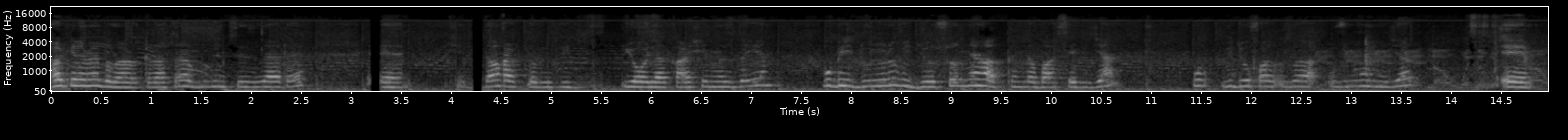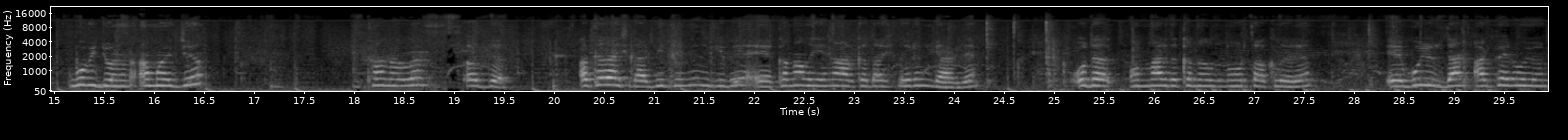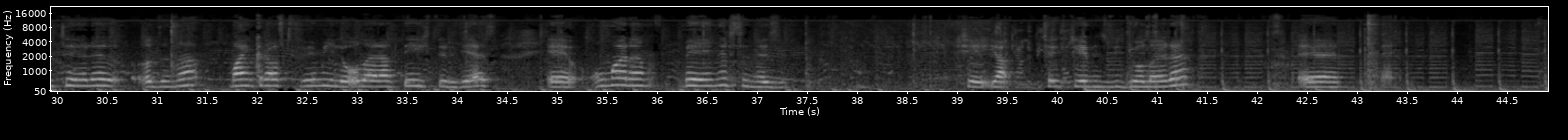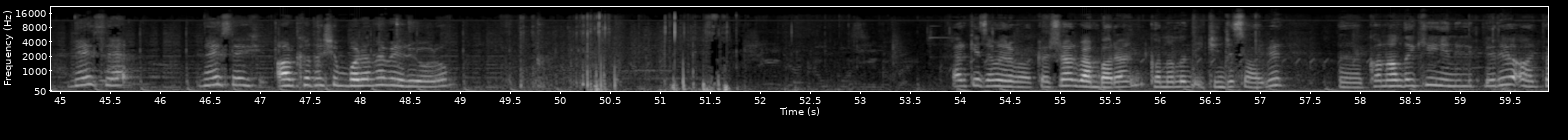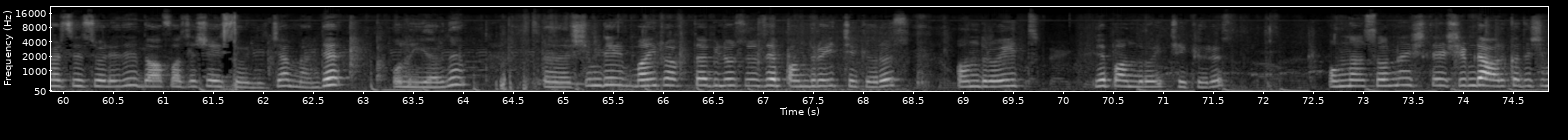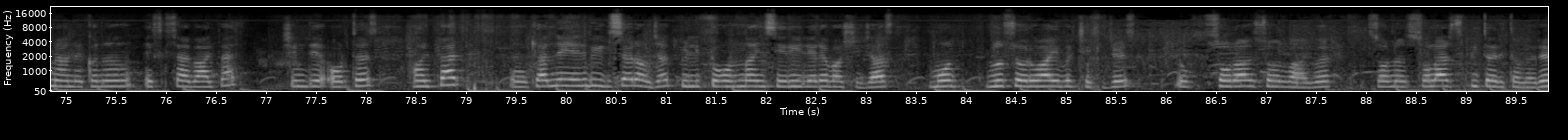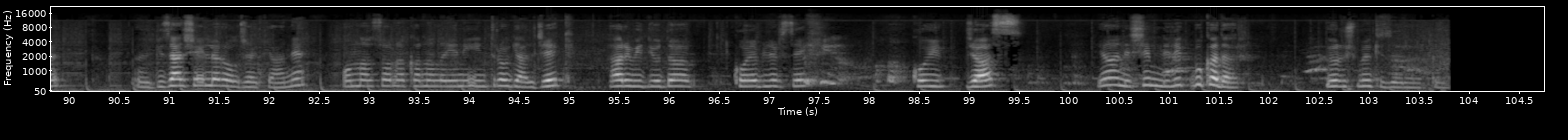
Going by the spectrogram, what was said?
Herkese merhaba arkadaşlar. Bugün sizlere e, daha farklı bir videoyla karşınızdayım. Bu bir duyuru videosu. Ne hakkında bahsedeceğim. Bu video fazla uzun olmayacak. E, bu videonun amacı kanalın adı. Arkadaşlar bildiğiniz gibi e, kanala yeni arkadaşlarım geldi. O da onlar da kanalın ortakları. E, bu yüzden Alper Oyun TR adını Minecraft Family olarak değiştireceğiz. E, umarım beğenirsiniz şey ya çekeceğimiz videoları. E, neyse neyse arkadaşım Baran'a veriyorum. Herkese merhaba arkadaşlar. Ben Baran. Kanalın ikinci sahibi. Ee, kanaldaki yenilikleri Alper size söyledi. Daha fazla şey söyleyeceğim ben de onun yerine. Ee, şimdi Minecraft'ta biliyorsunuz hep Android çekiyoruz. Android hep Android çekiyoruz. Ondan sonra işte şimdi arkadaşım yani kanalın eski sahibi Alper. Şimdi ortağız. Alper e, kendine yeni bilgisayar alacak. Birlikte online serilere başlayacağız. Modlu Survivor çekeceğiz. Solar Survivor. Sonra Solar Speed haritaları. E, güzel şeyler olacak yani. Ondan sonra kanala yeni intro gelecek. Her videoda koyabilirsek koyacağız. Yani şimdilik bu kadar. Görüşmek üzere arkadaşlar.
